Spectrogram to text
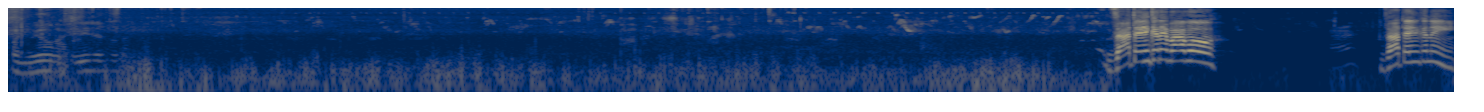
पण व्ह्यू भारी दिसत होता. जाता येईल का नाही बाबू? जाता येईल का नाही?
